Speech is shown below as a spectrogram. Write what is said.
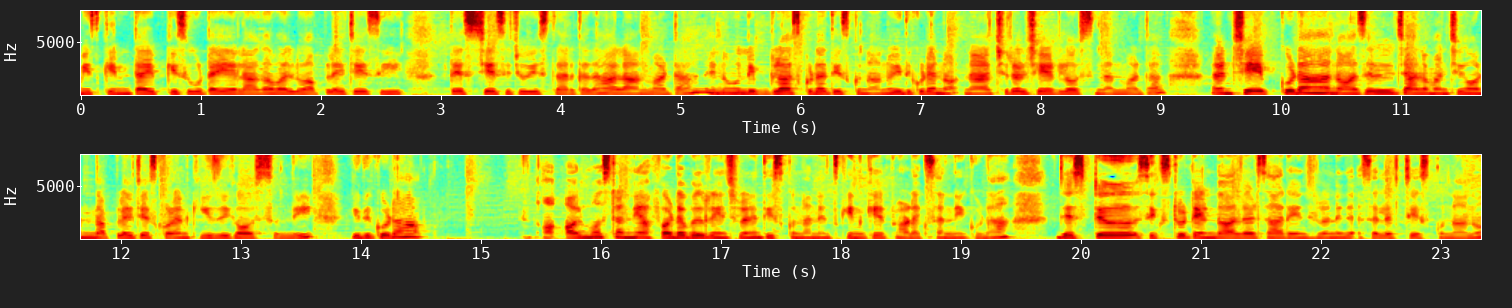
మీ స్కిన్ టైప్కి సూట్ అయ్యేలాగా వాళ్ళు అప్లై చేసి టెస్ట్ చేసి చూపిస్తారు కదా అలా అనమాట నేను లిప్ గ్లాస్ కూడా తీసుకున్నాను. ఇది కూడా న్యాచురల్ షేడ్లో వస్తుంది అనమాట అండ్ షేప్ కూడా నాజిల్ చాలా మంచిగా ఉంటుంది. అప్లై చేసుకోవడానికి ఈజీగా వస్తుంది. ఇది కూడా ఆల్మోస్ట్ అన్ని అఫోర్డబుల్ రేంజ్లోనే తీసుకున్నాను నేను స్కిన్ కేర్ ప్రోడక్ట్స్ అన్నీ కూడా. Just six to ten dollars ఆ రేంజ్లోనే సెలెక్ట్ చేసుకున్నాను.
